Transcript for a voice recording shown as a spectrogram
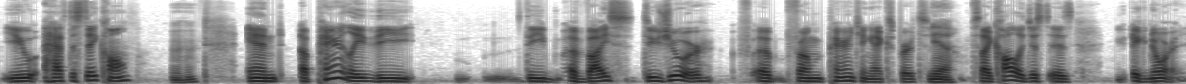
you have to stay calm. Mm-hmm. And apparently, the the advice du jour f- uh, from parenting experts, Yeah. psychologists, is ignore it.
